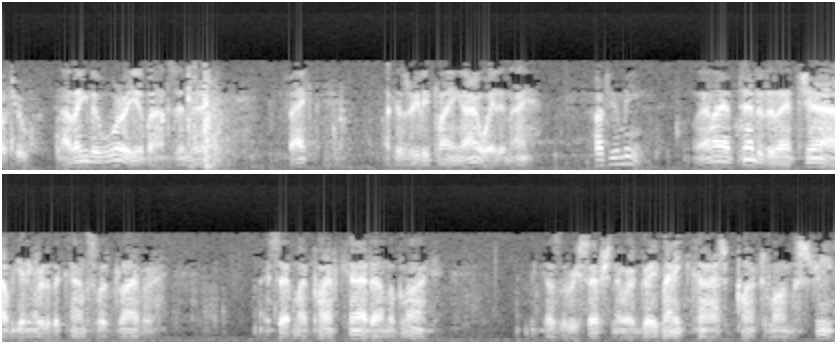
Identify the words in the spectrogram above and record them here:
About you. Nothing to worry about, Zinder. In fact, luck is really playing our way tonight. How do you mean? Well, I attended to that job, getting rid of the consulate driver. I sat my parked car down the block. Because of the reception, there were a great many cars parked along the street.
